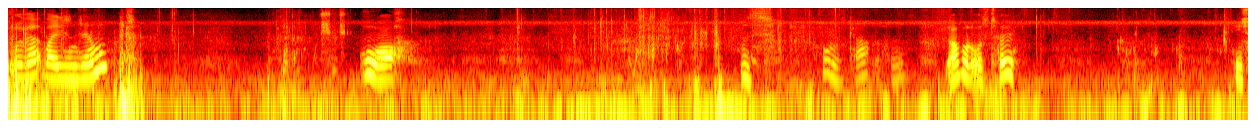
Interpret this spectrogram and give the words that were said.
Look at that, ladies and gentlemen. Oh. It's, I thought it was carpet. Huh? Yeah, I thought it was too. He's.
